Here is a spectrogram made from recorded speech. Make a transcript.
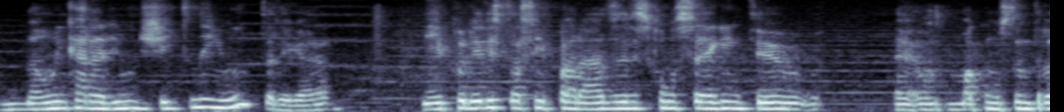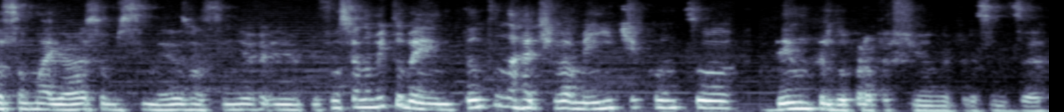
não encarariam de jeito nenhum, tá ligado? E por eles estar separados, eles conseguem ter é, uma concentração maior sobre si mesmo, assim, e, e funciona muito bem, tanto narrativamente quanto dentro do próprio filme, por assim dizer.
